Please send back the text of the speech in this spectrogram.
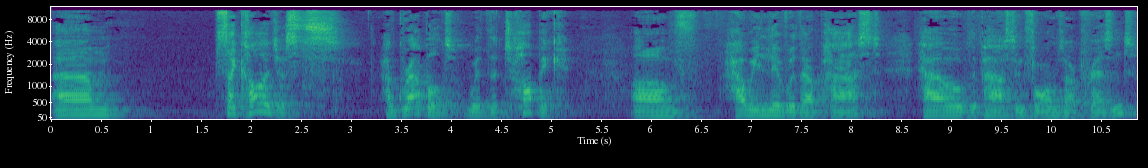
um, psychologists have grappled with the topic of how we live with our past, how the past informs our present,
